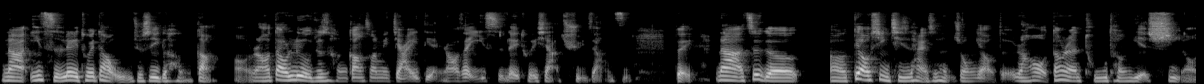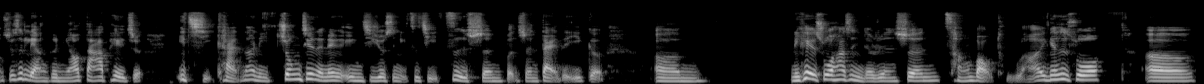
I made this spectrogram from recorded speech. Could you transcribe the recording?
那以此类推到五就是一个横杠啊，然后到六就是横杠上面加一点，然后再以此类推下去这样子。对，那这个。呃，调性其实它也是很重要的，然后当然图腾也是哦，就是两个你要搭配着一起看。那你中间的那个印记就是你自己自身本身带的一个，嗯，你可以说它是你的人生藏宝图啦，应该是说，呃，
